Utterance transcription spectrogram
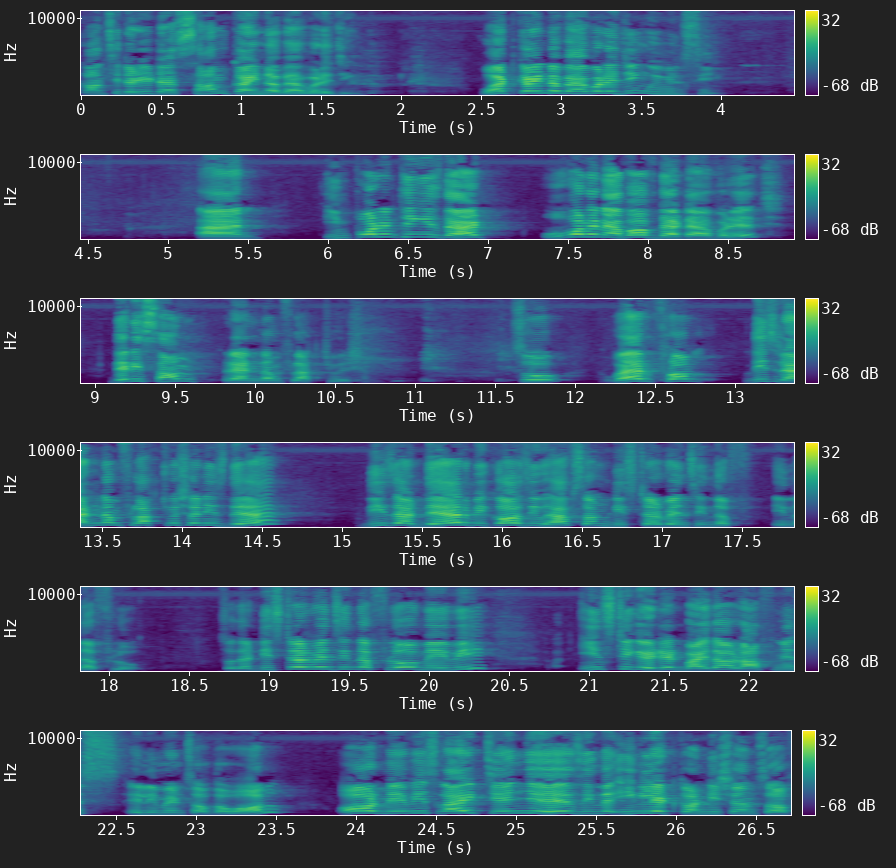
consider it as some kind of averaging. What kind of averaging we will see and important thing is that over and above that average there is some random fluctuation. So where from this random fluctuation is there these are there because you have some disturbance in the in the flow. So the disturbance in the flow may be instigated by the roughness elements of the wall or maybe slight changes in the inlet conditions of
